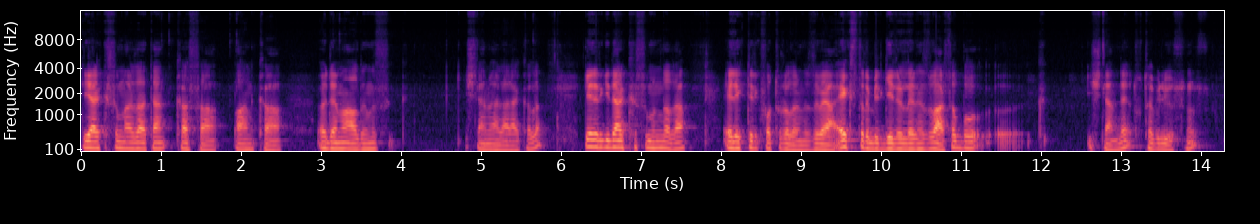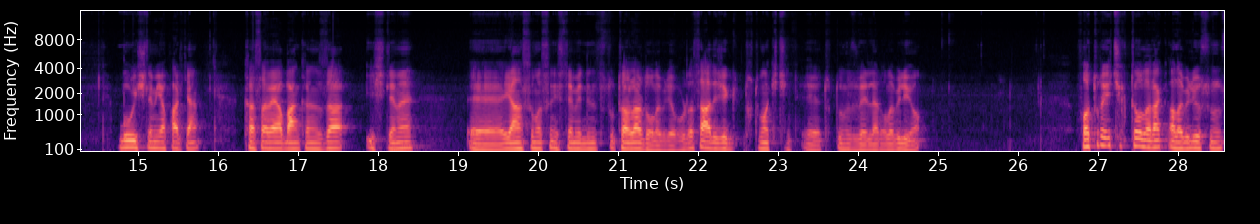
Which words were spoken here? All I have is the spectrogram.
Diğer kısımlar zaten kasa, banka, ödeme aldığınız işlemlerle alakalı. Gelir gider kısmında da elektrik faturalarınızı veya ekstra bir gelirleriniz varsa bu e, işlemde tutabiliyorsunuz. Bu işlemi yaparken kasa veya bankanıza işleme e, yansımasını istemediğiniz tutarlar da olabiliyor burada. Sadece tutmak için e, tuttuğunuz veriler olabiliyor. Faturayı çıktı olarak alabiliyorsunuz.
